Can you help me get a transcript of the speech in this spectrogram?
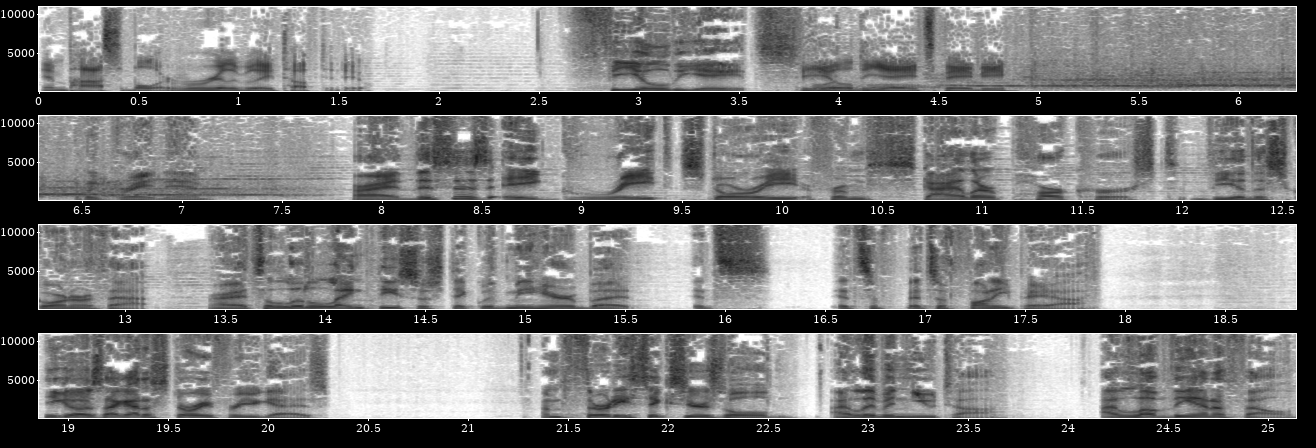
impossible or really really tough to do. Field Yates. Field Yates, baby. What a great name. All right, this is a great story from Skylar Parkhurst via the Score North app. All right, it's a little lengthy, so stick with me here, but it's it's a it's a funny payoff. He goes, "I got a story for you guys. I'm 36 years old. I live in Utah. I love the NFL."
